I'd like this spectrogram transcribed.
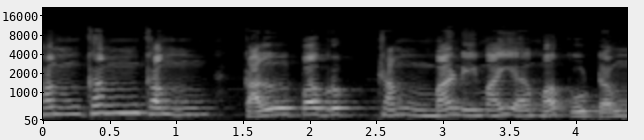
ఖం ఖం ఖం కల్పవృక్షం మణిమయమకుటం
